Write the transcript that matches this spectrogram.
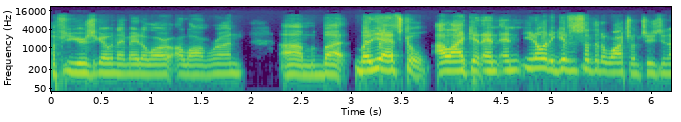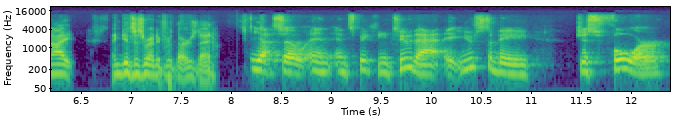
a few years ago when they made a, a long run. Um, but but yeah, it's cool. I like it, and and you know what? It gives us something to watch on Tuesday night and gets us ready for Thursday. Yeah. So and and speaking to that, it used to be just four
